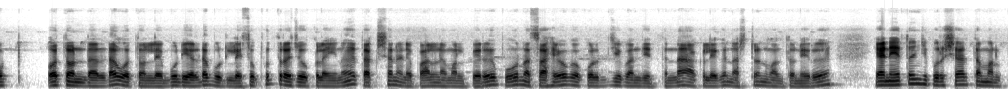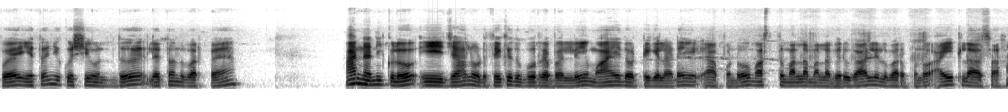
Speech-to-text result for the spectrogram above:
ಒಪ್ ಒತ್ತೊಂಡರ್ಡ ಬುಡಿ ಬುಡಿಯರ್ಡ ಬುಡ್ಲೆ ಸುಪುತ್ರ ಜೋಕುಲೈನು ತಕ್ಷಣನೆ ಪಾಲನೆ ಮಲ್ಪೆರು. ಪೂರ್ಣ ಸಹಯೋಗ ಕೊರ್ಜಿ ಬಂದಿತ್ತಂಡ ಆಕಲೆಗ್ ನಷ್ಟನ್ ಮಲ್ತೊನಿರು ಯಾನ್ ಏತೊಂಜಿ ಪುರುಷಾರ್ಥ ಮಲ್ಪೆ, ಏತೊಂಜಿ ಖುಷಿ ಉಂಡು ಲೆತ್ತೊಂದು ಬರ್ಪೆ. ಆ ನನಿಕುಲು ಈ ಜಾಲೋಡು ತೆಗೆದು ಬುರ್ರೆ ಬಲ್ಲಿ ಮಾಯದೊಟ್ಟಿಗೆ ಲಡೆ ಆಪುಂಡು ಮಸ್ತ್ ಮಲ್ಲ ಮಲ್ಲ ಬಿರುಗಾಳಿಲು ಬರ್ಪುಂಡು ಐಟ್ಲಾ ಸಹ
